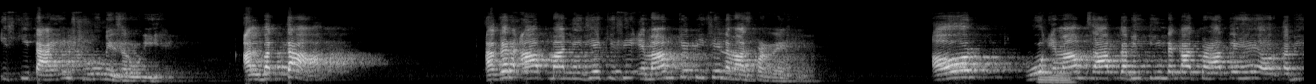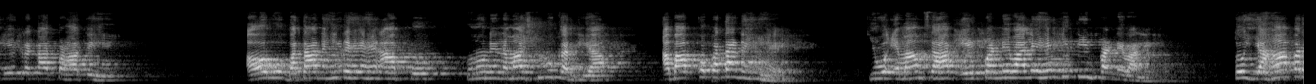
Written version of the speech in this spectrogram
इसकी तयन शुरू में ज़रूरी है। अलबत्ता मान लीजिए किसी इमाम के पीछे नमाज़ पढ़ रहे हैं। और वो हम्म। इमाम साहब कभी तीन रकात पढ़ाते हैं और कभी एक रकात पढ़ाते हैं। और वो बता नहीं रहे हैं आपको उन्होंने नमाज़ शुरू कर दिया। अब आपको पता नहीं है कि वो इमाम साहब एक पढ़ने वाले हैं कि तीन पढ़ने वाले हैं। तो यहाँ पर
